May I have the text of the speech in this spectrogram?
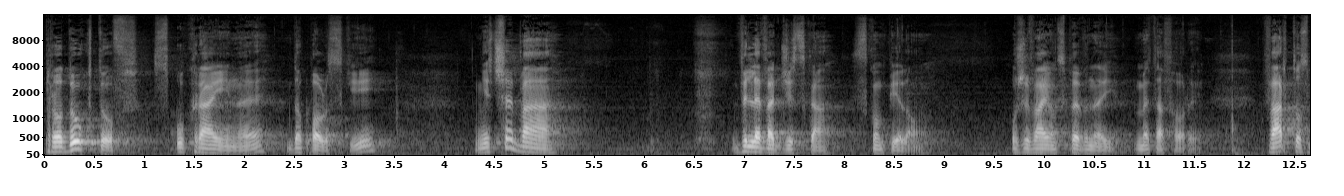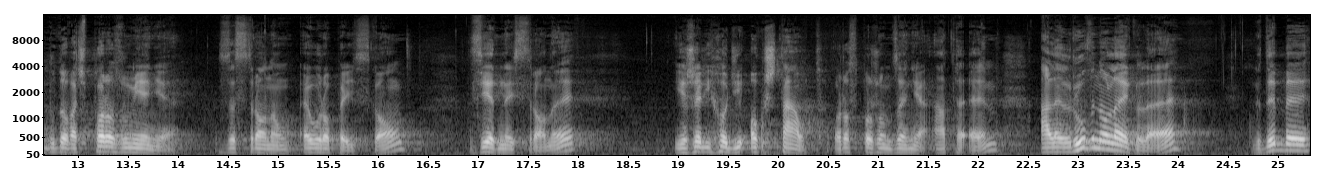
produktów z Ukrainy do Polski, nie trzeba wylewać dziecka z kąpielą, używając pewnej metafory. Warto zbudować porozumienie ze stroną europejską z jednej strony, jeżeli chodzi o kształt rozporządzenia ATM, ale równolegle, gdyby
